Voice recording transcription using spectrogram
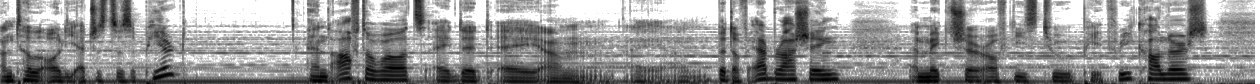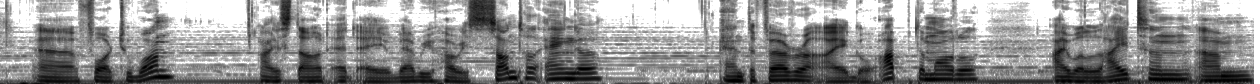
until all the edges disappeared. And afterwards I did a, um, a, um, bit of airbrushing, a mixture of these two P3 colors, uh, 4 to 1. I start at a very horizontal angle and the further I go up the model, I will lighten um,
